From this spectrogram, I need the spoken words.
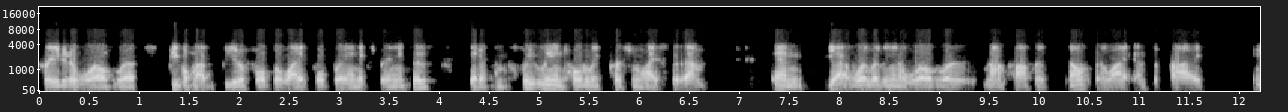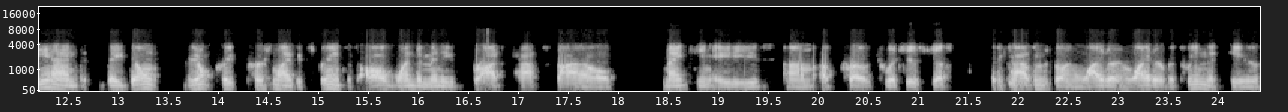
created a world where people have beautiful, delightful brand experiences that are completely and totally personalized to them. And yet we're living in a world where nonprofits don't delight and surprise and they don't they don't create personalized experience. It's all one to many broadcast style 1980s um, approach, which is just the chasm's growing wider and wider between the two.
